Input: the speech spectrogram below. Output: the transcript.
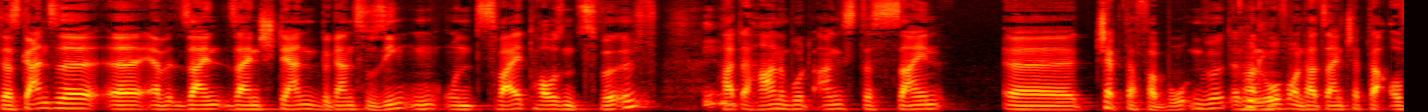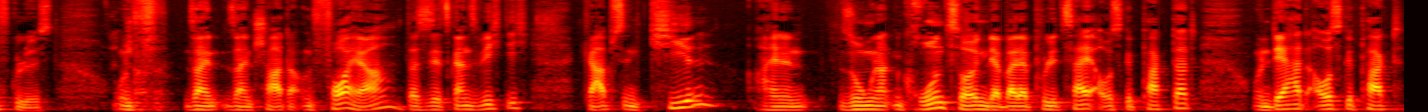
Das Ganze, äh, er, sein, sein Stern begann zu sinken und 2012 hatte Hanebutt Angst, dass sein äh, Chapter verboten wird in Hannover und hat sein Chapter aufgelöst. Und sein, sein Charter. Und vorher, das ist jetzt ganz wichtig, gab es in Kiel einen sogenannten Kronzeugen, der bei der Polizei ausgepackt hat. Und der hat ausgepackt,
